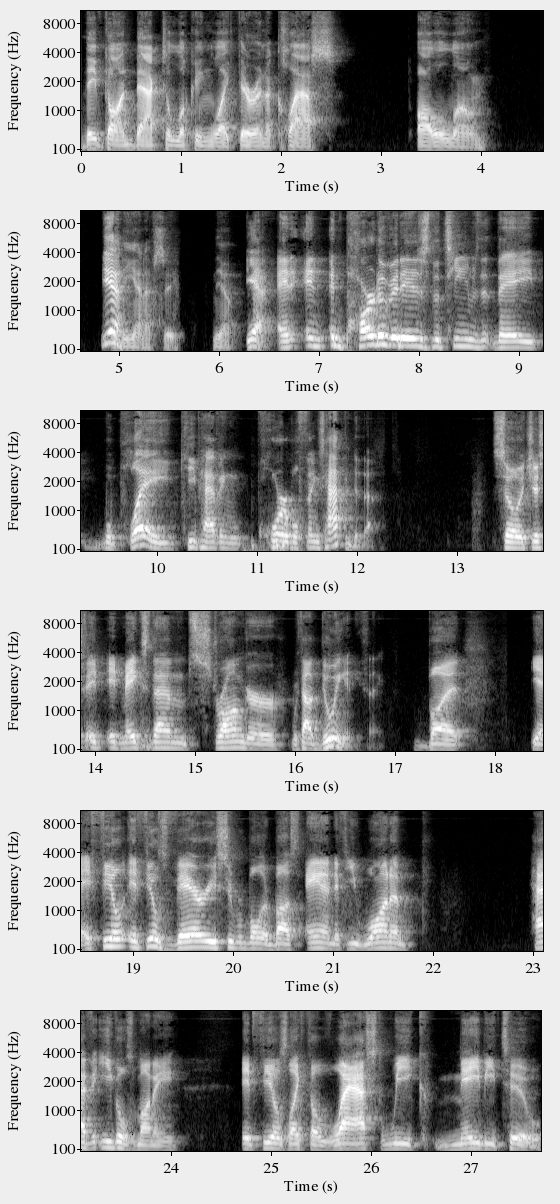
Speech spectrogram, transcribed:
they've gone back to looking like they're in a class all alone yeah, in the NFC. Yeah. Yeah, and, and and part of it is the teams that they will play keep having horrible things happen to them. So it just it, it makes them stronger without doing anything. But yeah, it feel it feels very Super Bowl or bust. And if you want to have Eagles money, it feels like the last week, maybe two,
